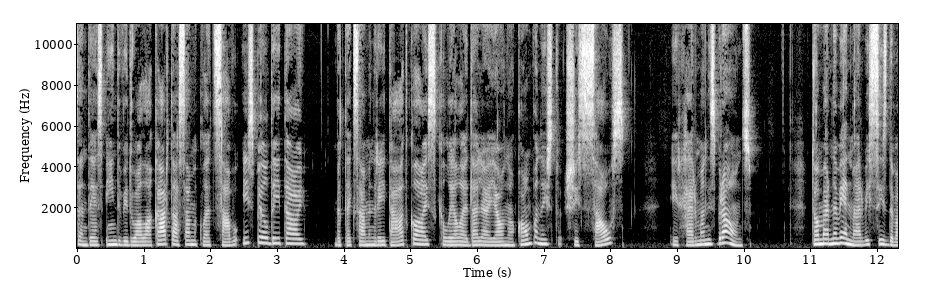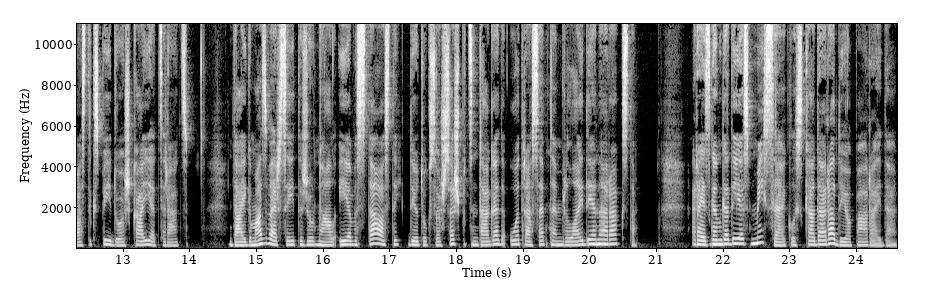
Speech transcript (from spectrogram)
centies individuālā kārtā sameklēt savu izpildītāju, bet eksāmena rītā atklājas, ka lielai daļai jauno komponistu šis savs ir Hermanis Brauns. Tomēr nevienmēr viss izdevās tik spīdoši, kā iecerēts. Daiga Mazvērsīta žurnāla Ievas stāsti 2016. gada 2. septembra laidienā raksta: Reiz gan gadījies misēklis kādā radiopāraidē.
